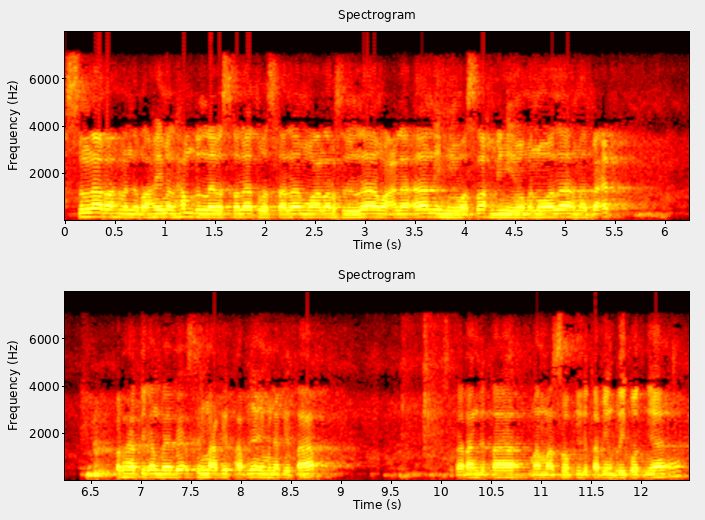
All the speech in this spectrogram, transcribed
Bismillahirrahmanirrahim. Alhamdulillah wassalatu wassalamu ala Rasulillah wa ala alihi wa sahbihi wa man wala ma ba'd. Perhatikan baik-baik simak kitabnya yang punya kitab. Sekarang kita memasuki kitab yang berikutnya.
